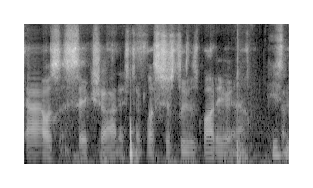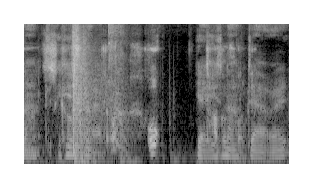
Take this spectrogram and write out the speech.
That was a sick shot. I said, let's just lose his body right now. He's knocked. He's knocked. for. Oh, Yeah, he's knocked out, right?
